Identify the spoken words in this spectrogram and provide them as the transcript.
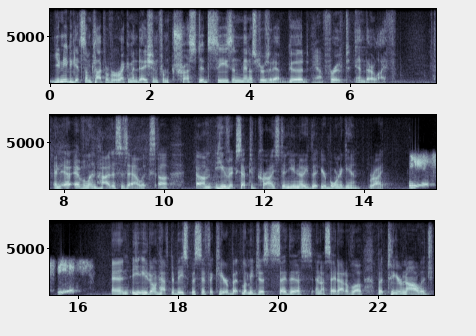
you need to get some type of a recommendation from trusted, seasoned ministers that have good Yeah. fruit in their life. And E- Evelyn, hi, this is Alex. Uh, um, you've accepted Christ and you know that you're born again, right? Yes, yes. And you, don't have to be specific here, but let me just say this, and I say it out of love. But to your knowledge,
